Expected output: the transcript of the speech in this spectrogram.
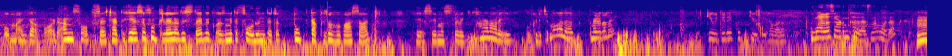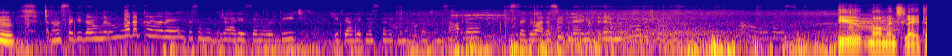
Oh oh my god I am so obsessed ह्यात हे असं फुटलेलं दिसतंय बिकॉज मी ते फोडून त्याच्यात तूप टाकलं. वासात हे असे मस्तपैकी खाणारे उकडीचे मोदक. मिळाले क्युती रे खूप क्युती हा मला. तू मला सोडून खाल्लास ना मोदक? आता मस्त की गरम गरम मोदक खाणार आहे. इथं समुद्र आहे समोर बीच इथे आहेत मस्त पैकी नारळाची झाडं. मस्त की वारं सुटलं आणि इथे गरम गरम मोदक. Few moments later.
